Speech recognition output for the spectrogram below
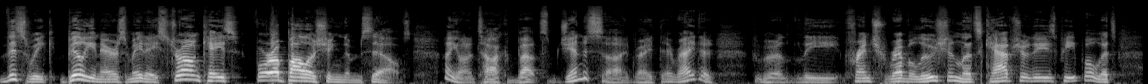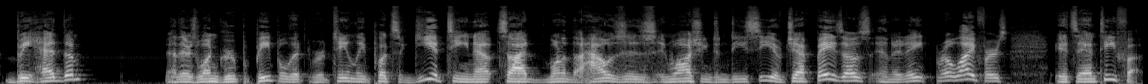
this week, billionaires made a strong case for abolishing themselves. Oh, you want to talk about some genocide right there, right? Uh, the French Revolution, let's capture these people, let's behead them. Now, there's one group of people that routinely puts a guillotine outside one of the houses in Washington, D.C. of Jeff Bezos, and it ain't pro lifers, it's Antifa.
